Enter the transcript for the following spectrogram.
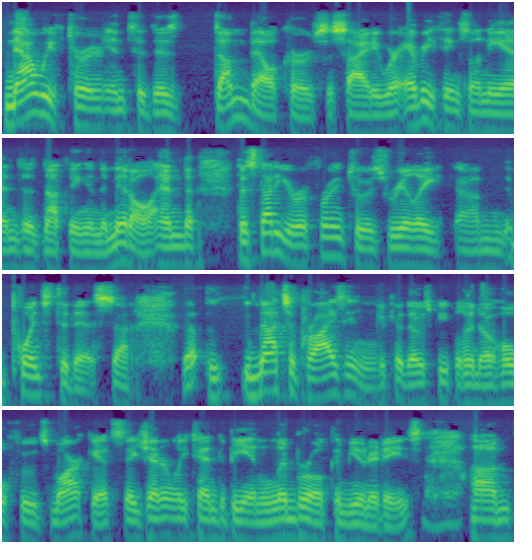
Now we've turned into this dumbbell curve society where everything's on the end and nothing in the middle. And the, the study you're referring to is really um, points to this. Uh, not surprisingly, for those people who know Whole Foods markets, they generally tend to be in liberal communities. Um,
